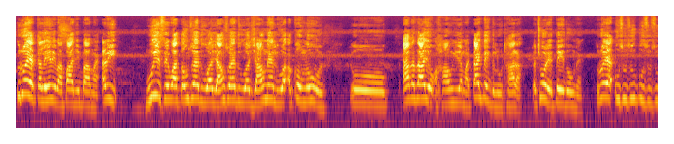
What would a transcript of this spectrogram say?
သူတို့ရဲ့ကလေးတွေပါပါခြင်းပါမှန်အဲ့ဒီ မူရစေဝါသုံးဆွဲသူရောရောင်းဆွဲသူရောရောင်းတဲ့လူရောအကုန်လုံးကိုဟိုအားကစားယုံအဟောင်းကြီးထဲမှာတိုက်ပိတ်တယ်လို့ထားတာတချို့တွေသေသုံးတယ်သူတို့ရဲ့ဥဆူဆူပူဆူဆူ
